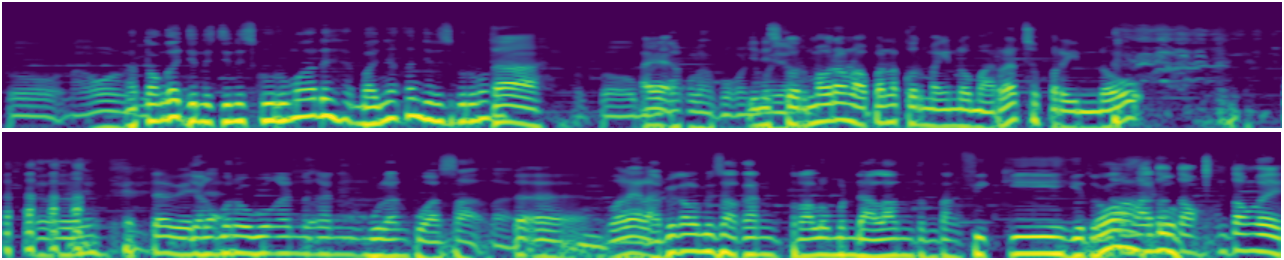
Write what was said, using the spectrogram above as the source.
tuh naon Atau gitu. enggak jenis-jenis kurma deh, banyak kan jenis kurma. Tah, atau Aya, banyak lah pokoknya jenis yang- kurma orang apa lah kurma Indomaret, Superindo. eh, beda. yang berhubungan dengan bulan puasa lah. Heeh, boleh Nah, lah. Tapi kalau misalkan terlalu mendalam tentang fikih gitu, Wah, kan, aduh, entong entong euy.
